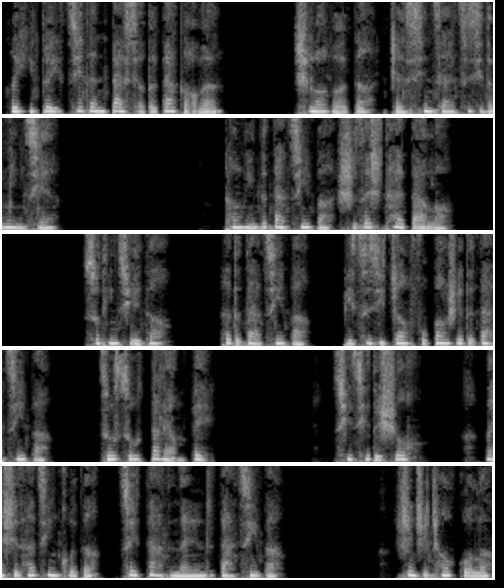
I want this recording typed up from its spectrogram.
和一对鸡蛋大小的大睾丸，赤裸裸的展现在自己的面前。唐林的大鸡巴实在是太大了，苏婷觉得她的大鸡巴比自己丈夫暴瑞的大鸡巴足足大两倍。确切的说，那是她见过的。最大的男人的大鸡巴，甚至超过了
